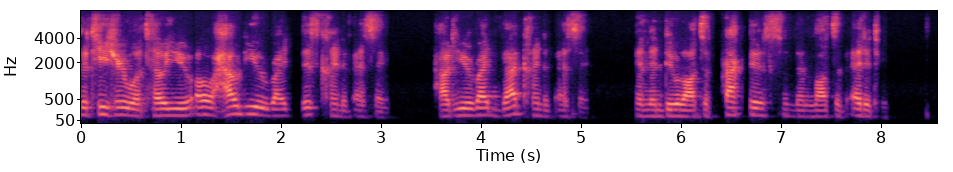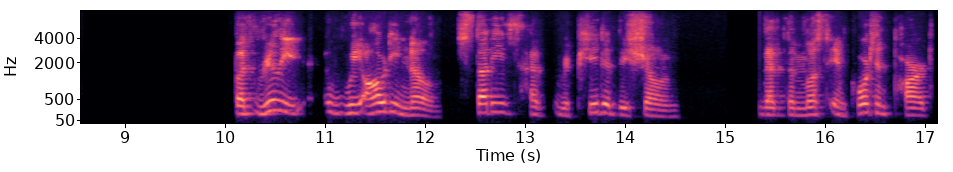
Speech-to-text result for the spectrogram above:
the teacher will tell you, oh, how do you write this kind of essay? How do you write that kind of essay? And then do lots of practice and then lots of editing. But really, we already know studies have repeatedly shown that the most important part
